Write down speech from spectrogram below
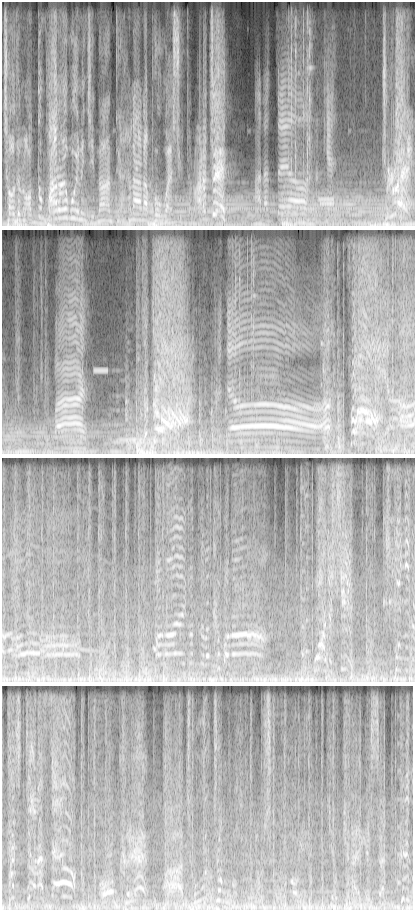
저들은 어떤 반응을 보이는지 나한테 하나하나 보고할 수 있도록 알았지? 알았어요. 이렇게. 출발! 출발 가자! 쏴! 이야. 그만아 이것들아 그만아. 오 아저씨! 죽었는데 다시 태어났어요. 어 그래? 아 좋은 정보. 역시 구멍이 기록해놔야겠어. 그리고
